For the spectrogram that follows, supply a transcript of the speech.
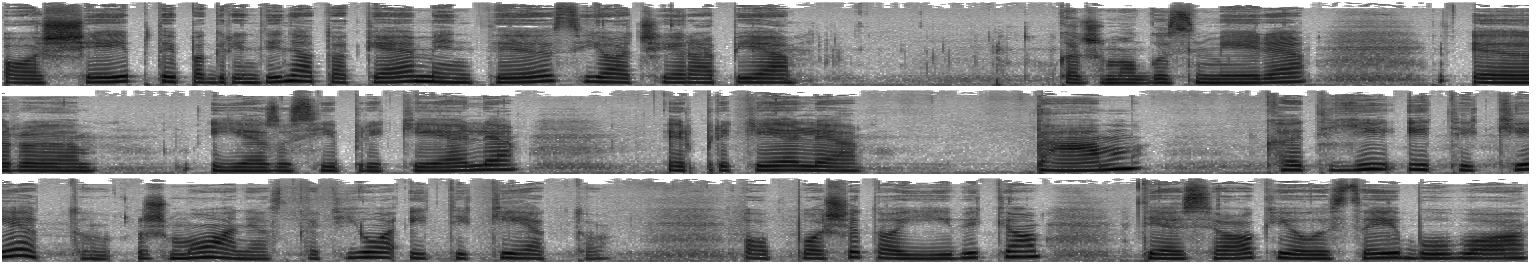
O šiaip tai pagrindinė tokia mintis, jo čia yra apie, kad žmogus mirė ir Jėzus jį prikėlė ir prikėlė tam, kad jį įtikėtų žmonės, kad juo įtikėtų. O po šito įvykio tiesiog jau jisai buvo,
